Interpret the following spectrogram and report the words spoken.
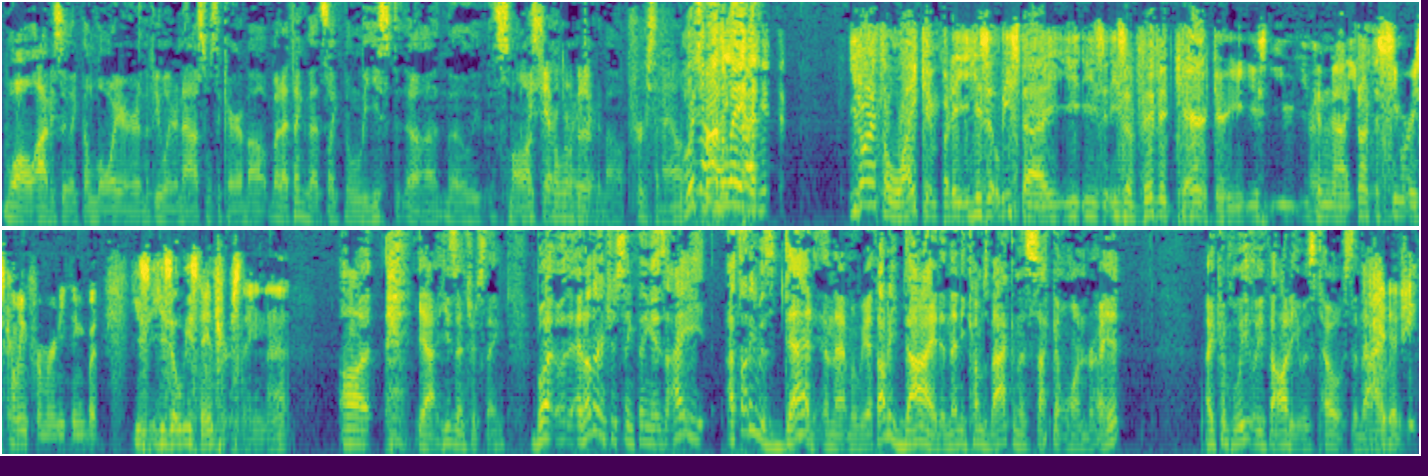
Well, obviously, like the lawyer and the people you're not supposed to care about, but I think that's like the least, uh, the le- smallest least he had a character little I bit cared of about. personality. Which, by the way, I, you don't have to like him, but he's at least uh, he's he's a vivid character. You you you, you can uh, you don't have to see where he's coming from or anything, but he's he's at least interesting in that. Uh, yeah, he's interesting. But another interesting thing is, I I thought he was dead in that movie. I thought he died, and then he comes back in the second one, right? I completely thought he was toast in that Died, did he?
